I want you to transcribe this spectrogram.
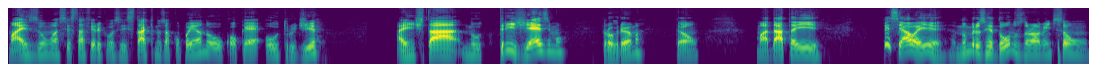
Mais uma sexta-feira que você está aqui nos acompanhando, ou qualquer outro dia. A gente está no trigésimo programa. Então, uma data aí especial aí. Números redondos normalmente são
